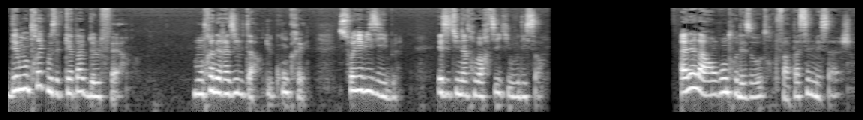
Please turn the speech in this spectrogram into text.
Démontrez que vous êtes capable de le faire. Montrez des résultats, du concret. Soyez visible. Et c'est une introvertie qui vous dit ça. Allez à la rencontre des autres pour faire passer le message.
